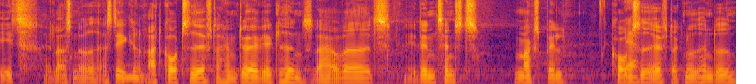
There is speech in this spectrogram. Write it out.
et eller sådan noget. Altså det er ikke mm. ret kort tid efter, han dør i virkeligheden, så der har jo været et, et intenst magtspil kort ja. tid efter Knud han døde.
